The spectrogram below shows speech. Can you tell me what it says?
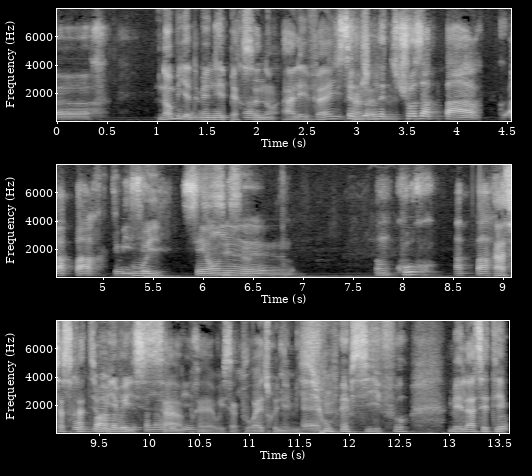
non, mais il y a même des personnes à l'éveil. C'est une chose à part. À part oui, c'est un, un cours ah, ça sera oui, oui, ça après, oui, ça pourrait être une émission, même s'il faut. Mais là, c'était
